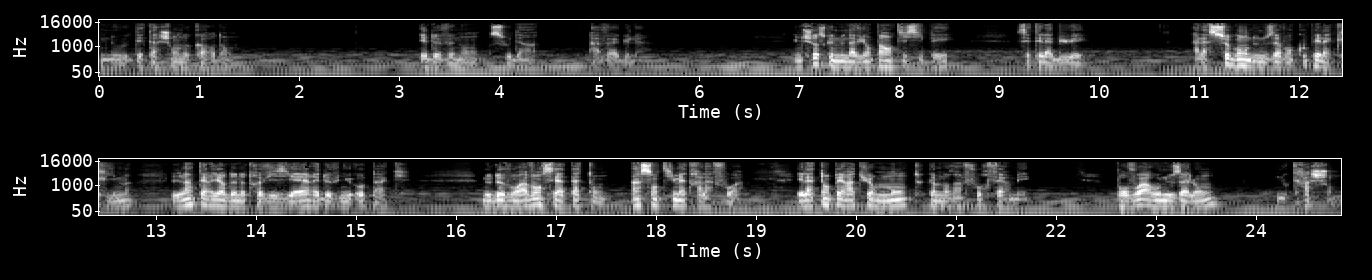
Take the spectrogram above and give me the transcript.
nous détachons nos cordons et devenons soudain aveugles. Une chose que nous n'avions pas anticipée, c'était la buée. À la seconde où nous avons coupé la clim, l'intérieur de notre visière est devenu opaque. Nous devons avancer à tâtons, un centimètre à la fois, et la température monte comme dans un four fermé. Pour voir où nous allons, nous crachons.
